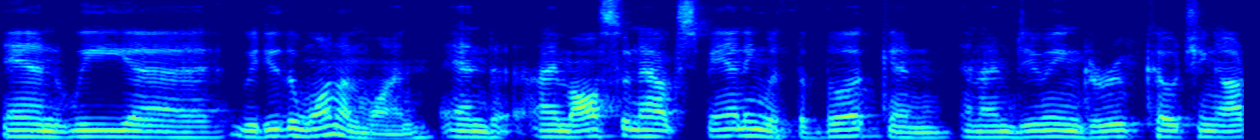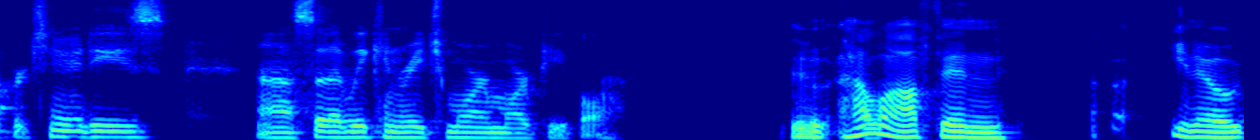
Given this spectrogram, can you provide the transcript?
and we uh, we do the one-on-one and i'm also now expanding with the book and and i'm doing group coaching opportunities uh, so that we can reach more and more people how often you know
